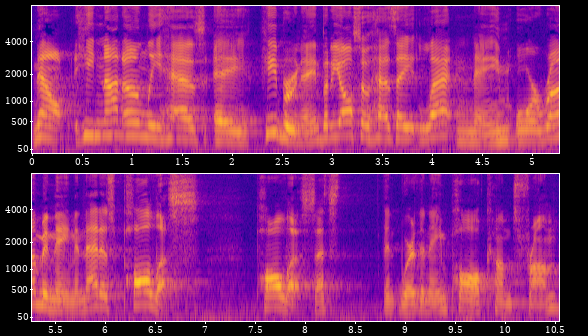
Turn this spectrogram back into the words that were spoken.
Now, he not only has a Hebrew name, but he also has a Latin name or Roman name, and that is Paulus. Paulus, that's where the name Paul comes from.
